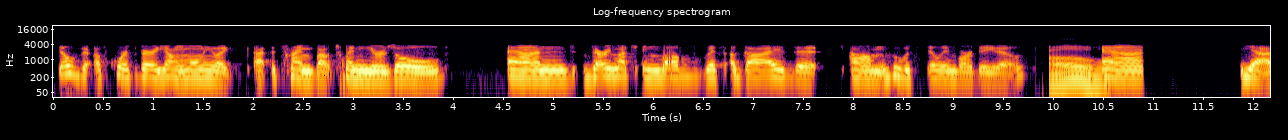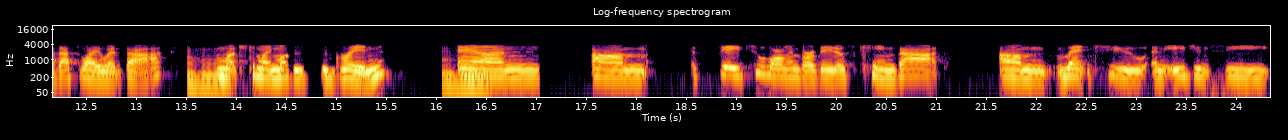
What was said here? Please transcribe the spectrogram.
still, ve- of course, very young. I'm only like at the time about 20 years old, and very much in love with a guy that um, who was still in Barbados. oh. And yeah, that's why I went back, Mhm. much to my mother's chagrin Mhm. and um, stayed too long in Barbados, came back, um, went to an agency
